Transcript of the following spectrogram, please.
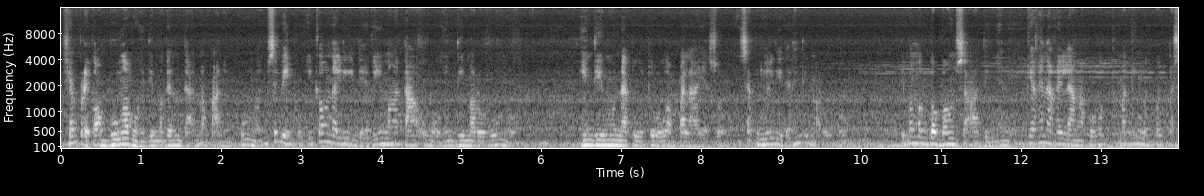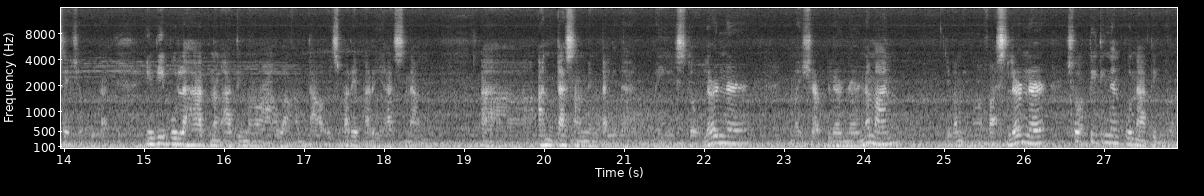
Siyempre, kung ang bunga mo hindi maganda, ano, paano yung puno? Ibig sabihin, kung ikaw na leader, yung mga tao mo hindi marunong, hindi mo natuturo ang palaya, so, isa yung leader, hindi marunong. Di ba magbabounce sa atin yan eh. Kaya kinakailangan po, maging magpagpasensya po tayo. Hindi po lahat ng ating mga hawakan tao is pare-parehas ng ah, antas ng mentalidad. May slow learner, may sharp learner naman, di ba, may mga fast learner. So, titingnan po natin yun.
